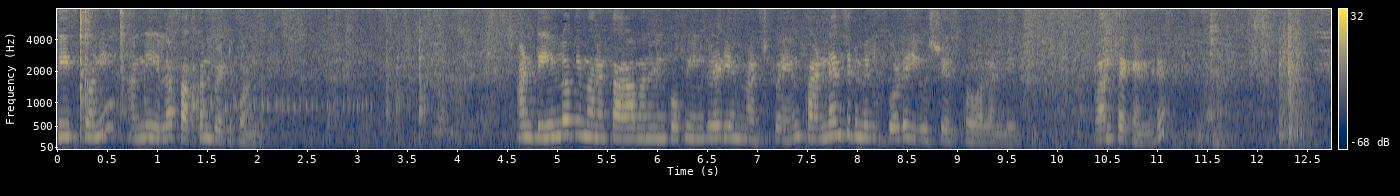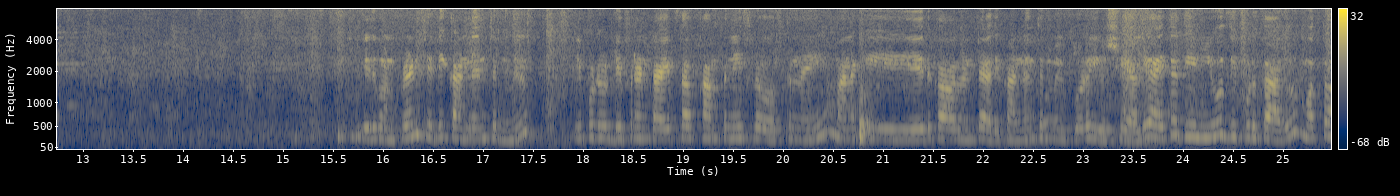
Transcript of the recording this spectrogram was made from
తీసుకొని అన్నీ ఇలా పక్కన పెట్టుకోండి. అండ్ దీనిలోకి మనకు మనం ఇంకొక ఇంగ్రీడియంట్ మర్చిపోయాం. కండెన్స్డ్ మిల్క్ కూడా యూజ్ చేసుకోవాలండి. వన్ సెకండ్ ఇదిగోండి ఫ్రెండ్స్ ఇది కండెన్స్డ్ మిల్క్ ఇప్పుడు డిఫరెంట్ టైప్స్ ఆఫ్ కంపెనీస్లో వస్తున్నాయి. మనకి ఏది కావాలంటే అది కండెన్స్డ్ మిల్క్ కూడా యూజ్ చేయాలి. అయితే దీని యూజ్ ఇప్పుడు కాదు మొత్తం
